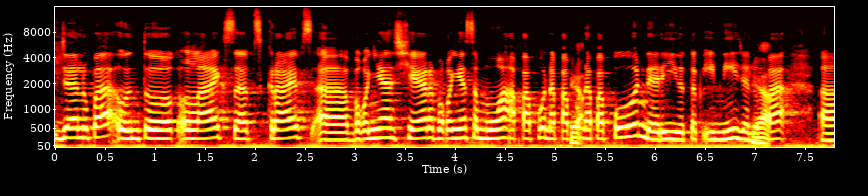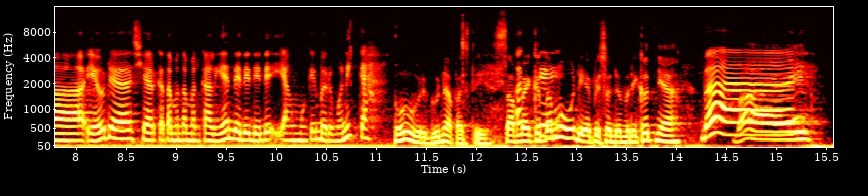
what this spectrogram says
jangan lupa untuk like, subscribe, eh, pokoknya share, pokoknya semua apa pun apa pun Ya. apa pun dari YouTube ini jangan Ya. lupa eh, ya udah share ke teman-teman kalian, dede-dede yang mungkin baru mau nikah. Uh berguna pasti. Sampai Oke. ketemu di episode berikutnya. Bye. Bye.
